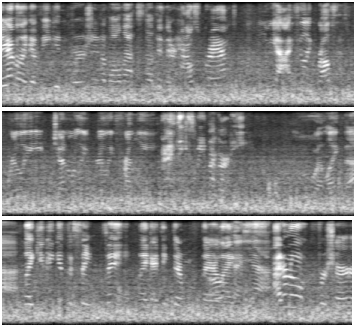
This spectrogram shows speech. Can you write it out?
They have like a vegan version of all that stuff in their house brand. Mm, Yeah, I feel like Ralph's is really, generally, really friendly. But I think it's made by Gardein. Ooh, I like that. Like you can get the same thing. Like I think they're they're Okay, like yeah. I don't know for sure.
